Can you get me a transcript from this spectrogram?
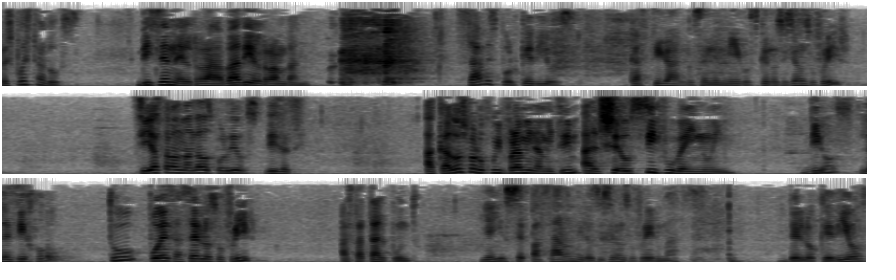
Respuesta dos. Dicen el Rabad y el Ramban. ¿Sabes por qué Dios castiga a los enemigos que nos hicieron sufrir? Si ya estaban mandados por Dios, dice así. Akadosh al Sheosifu Beinuim. Dios les dijo, tú puedes hacerlo sufrir hasta tal punto. Y ellos se pasaron y los hicieron sufrir más de lo que Dios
